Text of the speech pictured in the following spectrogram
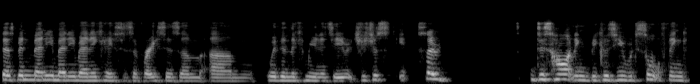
there's been many, many, many cases of racism um, within the community, which is just it's so disheartening because you would sort of think,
